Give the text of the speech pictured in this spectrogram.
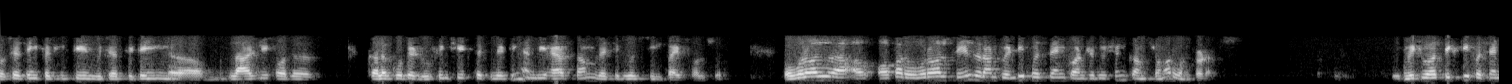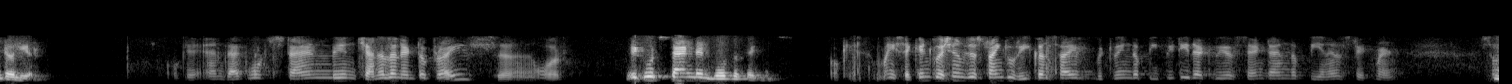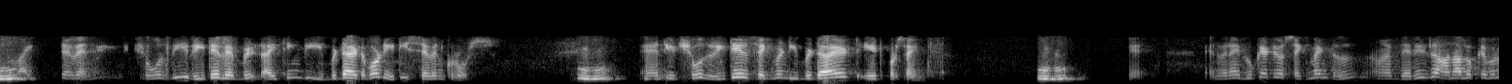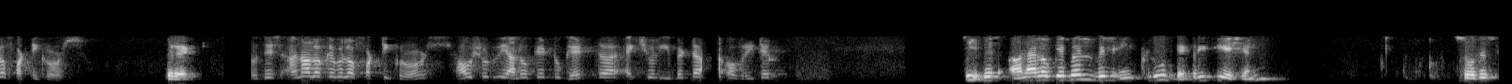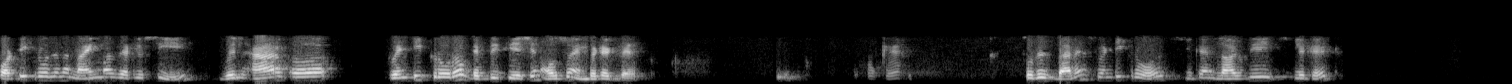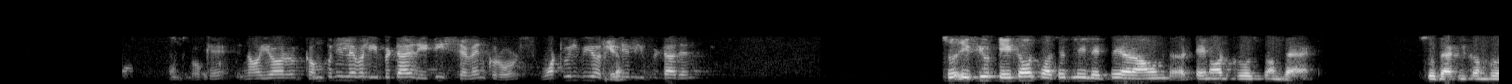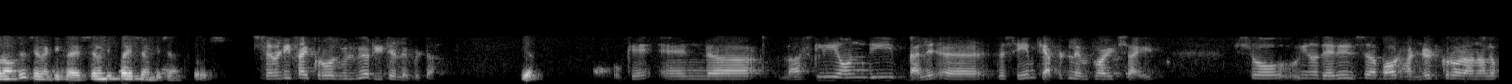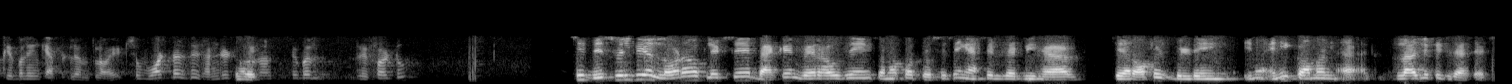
processing facilities which are sitting uh, largely for the color-coated roofing sheet facility and we have some residual steel pipes also. Overall, uh, of our overall sales, around 20% contribution comes from our own products, which was 60% earlier. Okay, and that would stand in channel and enterprise uh, or? It would stand in both the segments. Okay. My second question is just trying to reconcile between the PPT that we have sent and the P&L statement. So mm -hmm. slide 7 shows the retail I think the EBITDA at about 87 crores. Mm -hmm. And it shows retail segment EBITDA at 8%. Mm -hmm. Okay. And when I look at your segmental, uh, there is an unallocable of 40 crores. Correct. So this unallocable of 40 crores, how should we allocate to get the actual EBITDA of retail? See, this unallocable will include depreciation so this 40 crores in the nine months that you see will have a 20 crore of depreciation also embedded there. Okay. So this balance 20 crores, you can largely split it. Okay. Now your company level EBITDA is 87 crores. What will be your retail yeah. EBITDA then? So if you take out possibly, let's say around uh, 10 odd crores from that, so that will come to around 75, 75, 77 crores. 75 crores will be a retail EBITDA? Yeah. Okay. And uh, lastly, on the uh, the same capital employed side, so, you know, there is about 100 crore unallocable in capital employed. So what does this 100 crore right. unallocable refer to? See, this will be a lot of, let's say, back-end warehousing, some of our processing assets that we have, say our office building, you know, any common, uh, largely fixed assets.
